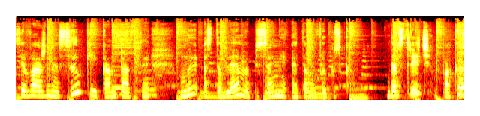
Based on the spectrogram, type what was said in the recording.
Все важные ссылки и контакты мы оставляем в описании этого выпуска. До встречи, пока!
